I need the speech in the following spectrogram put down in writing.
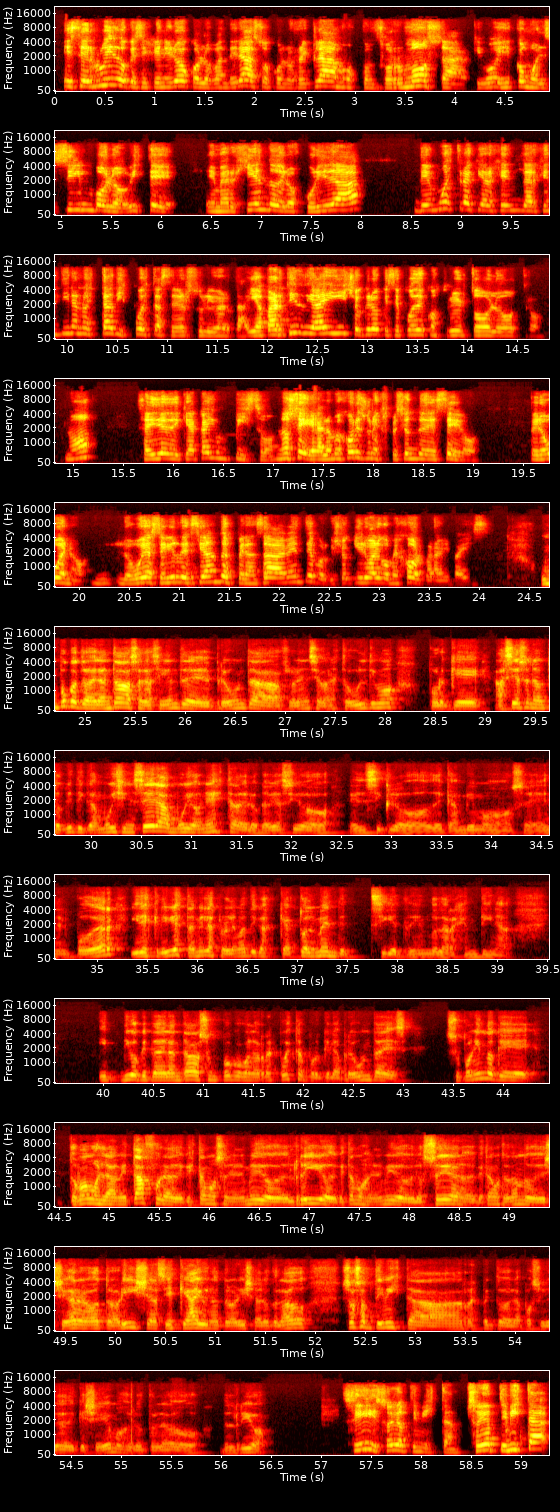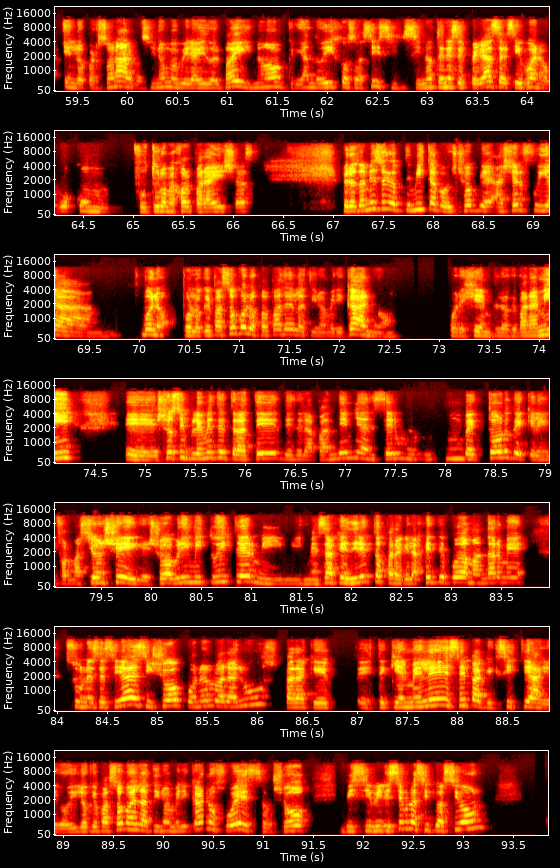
ese ruido que se generó con los banderazos, con los reclamos, con Formosa, que es como el símbolo, viste, emergiendo de la oscuridad, demuestra que la Argentina no está dispuesta a ceder su libertad. Y a partir de ahí yo creo que se puede construir todo lo otro, ¿no? Esa idea de que acá hay un piso. No sé, a lo mejor es una expresión de deseo, pero bueno, lo voy a seguir deseando esperanzadamente porque yo quiero algo mejor para mi país. Un poco te adelantabas a la siguiente pregunta, Florencia, con esto último, porque hacías una autocrítica muy sincera, muy honesta de lo que había sido el ciclo de Cambiemos en el poder y describías también las problemáticas que actualmente sigue teniendo la Argentina. Y digo que te adelantabas un poco con la respuesta porque la pregunta es, suponiendo que tomamos la metáfora de que estamos en el medio del río, de que estamos en el medio del océano, de que estamos tratando de llegar a otra orilla, si es que hay una otra orilla del otro lado, ¿sos optimista respecto de la posibilidad de que lleguemos del otro lado del río? Sí, soy optimista. Soy optimista en lo personal, porque si no me hubiera ido el país, ¿no? Criando hijos así, si, no tenés esperanza, decís, bueno, busco un futuro mejor para ellas. Pero también soy optimista porque yo ayer fui a, bueno, por lo que pasó con los papás del latinoamericano, por ejemplo, que para mí eh, yo simplemente traté desde la pandemia en ser un, vector de que la información llegue. Yo abrí mi Twitter, mis mensajes directos para que la gente pueda mandarme sus necesidades y yo ponerlo a la luz para que este, quien me lee sepa que existe algo. Y lo que pasó con el latinoamericano fue eso. Yo visibilicé una situación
